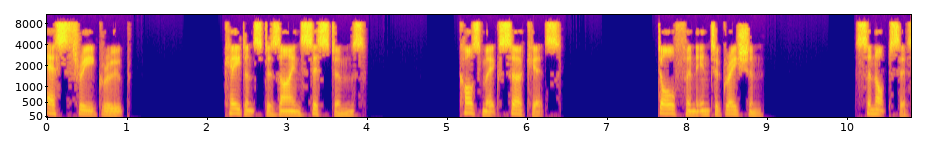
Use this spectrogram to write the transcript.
S3 Group Cadence Design Systems Cosmic Circuits Dolphin Integration Synopsys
